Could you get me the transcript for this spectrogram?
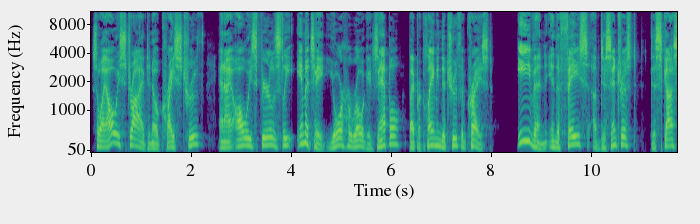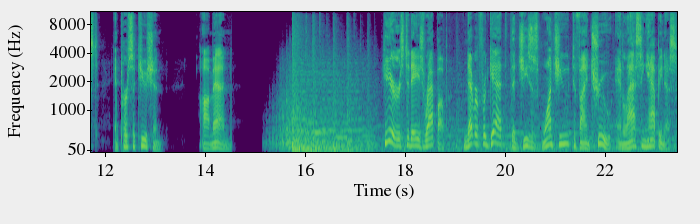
So I always strive to know Christ's truth, and I always fearlessly imitate your heroic example by proclaiming the truth of Christ even in the face of disinterest, disgust, and persecution. Amen. Here's today's wrap up. Never forget that Jesus wants you to find true and lasting happiness.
